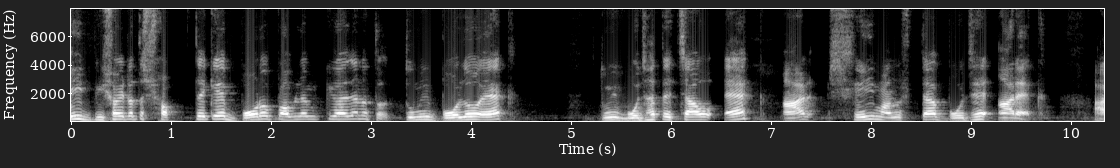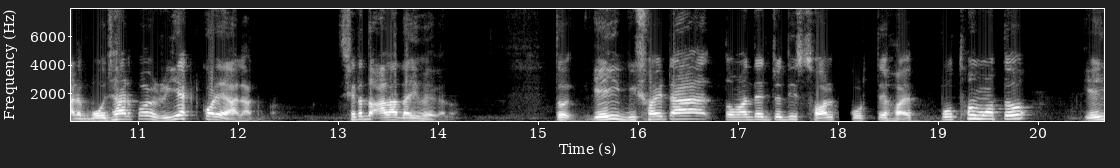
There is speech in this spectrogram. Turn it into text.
এই বিষয়টাতে সব থেকে বড় প্রবলেম কি হয় জানো তো? তুমি বলো এক, তুমি বোঝাতে চাও এক, আর সেই মানুষটা বোঝে আর এক। আর বোঝার পর রিয়াক্ট করে আলাদা। সেটা তো আলাদাই হয়ে গেল। তো এই বিষয়টা তোমাদের যদি সলভ করতে হয়, প্রথমত এই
